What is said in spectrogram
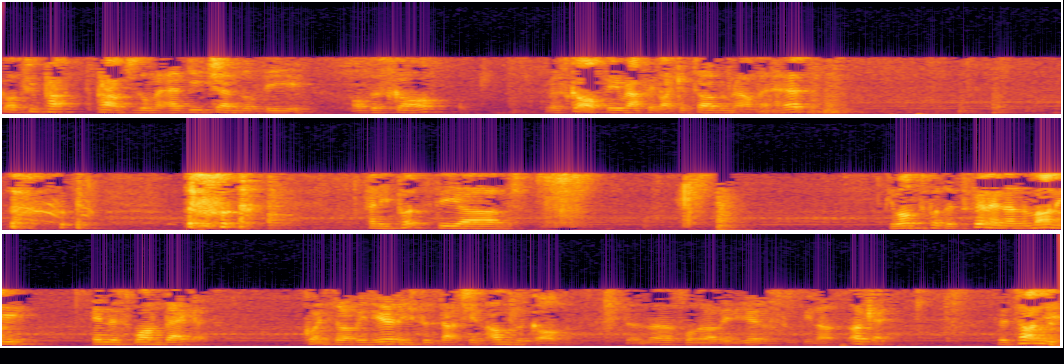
Got two pouches on the end, each end of the of the scarf. The scarf they wrap it like a turban around the head. and he puts the uh, he wants to put the tefillin and the money in this one beggar. According to Rabbi Yonah, he says it's actually an undergarment. That's what the Rabbi Yonah says he does. Okay. The Tanya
